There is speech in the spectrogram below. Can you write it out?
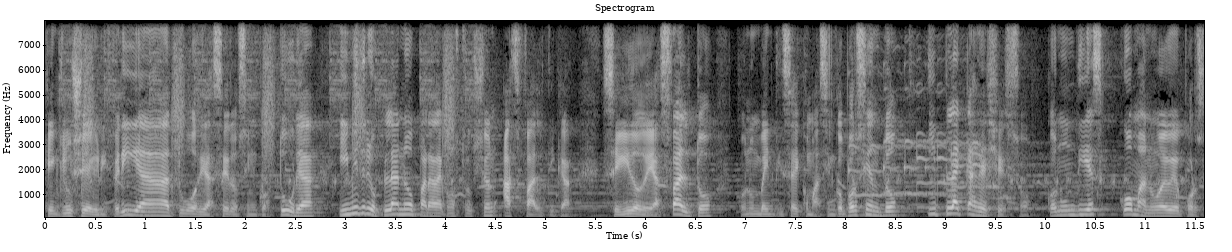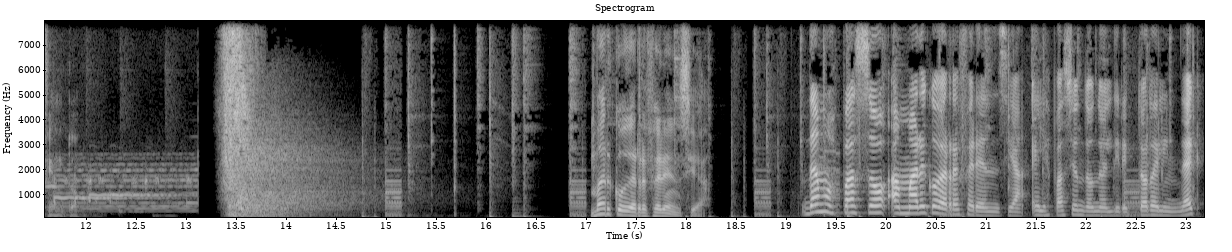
que incluye grifería, tubos de acero sin costura y vidrio plano para la construcción asfáltica, seguido de asfalto, con un 26,5%, y placas de yeso, con un 10,9%. Marco de referencia. Damos paso a Marco de Referencia, el espacio en donde el director del INDEC,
